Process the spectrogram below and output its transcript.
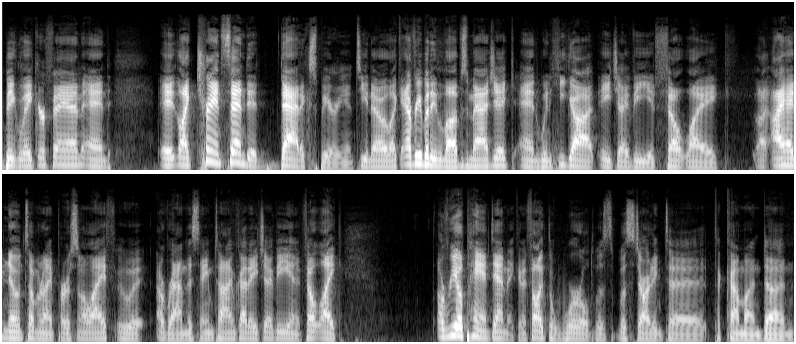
big Laker fan and it like transcended that experience. You know, like everybody loves Magic, and when he got HIV, it felt like I had known someone in my personal life who around the same time got HIV, and it felt like a real pandemic, and it felt like the world was was starting to to come undone.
